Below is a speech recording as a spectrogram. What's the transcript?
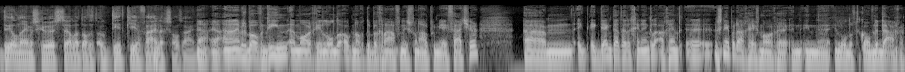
deelnemers geruststellen dat het ook dit keer veilig zal zijn. Ja, ja. En dan hebben ze bovendien morgen in Londen ook nog de begrafenis van oud-premier Thatcher. Um, ik, ik, denk dat er geen enkele agent uh, een snipperdag heeft morgen in, in, uh, in Londen of de komende dagen.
